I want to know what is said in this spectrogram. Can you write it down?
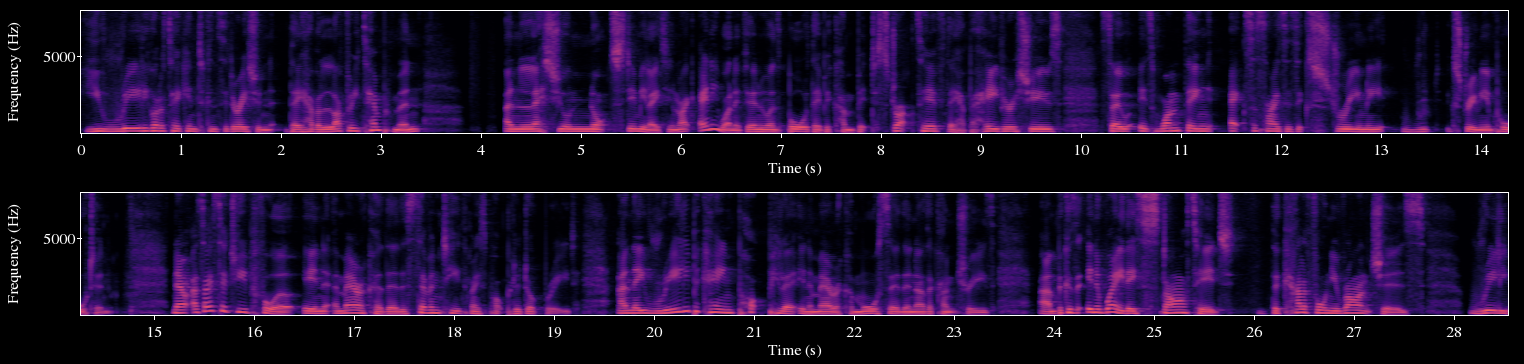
You really got to take into consideration they have a lovely temperament, unless you're not stimulating like anyone. If anyone's bored, they become a bit destructive. They have behavior issues. So it's one thing. Exercise is extremely, extremely important. Now, as I said to you before, in America, they're the 17th most popular dog breed. And they really became popular in America more so than other countries um, because, in a way, they started the California ranchers really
